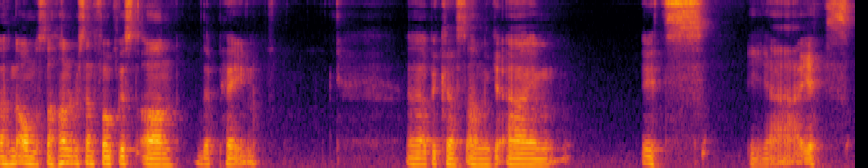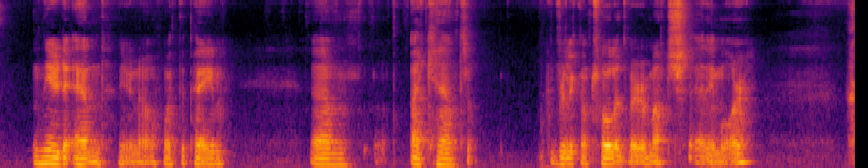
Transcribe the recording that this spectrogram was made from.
an almost hundred percent focused on the pain. Uh, because I'm I'm it's yeah it's near the end you know with the pain. Um I can't really control it very much anymore.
